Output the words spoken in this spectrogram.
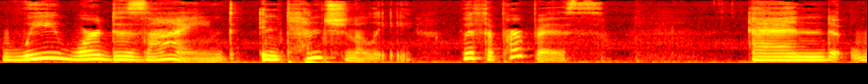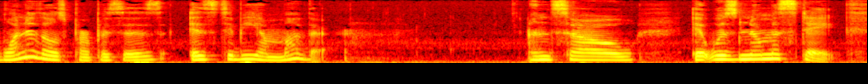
we were designed intentionally with a purpose. And one of those purposes is to be a mother. And so it was no mistake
